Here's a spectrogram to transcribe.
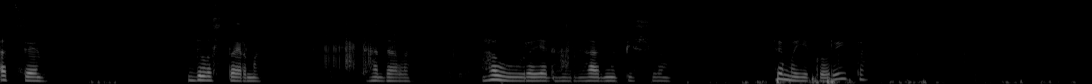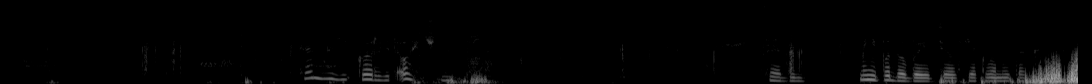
А це білосперма. Згадала. Гаура як гар- гарно пішла. Це мої корита. Це мої корита. Ой, чуть не впала. Седум. Мені подобається ось як вони так тримаються.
